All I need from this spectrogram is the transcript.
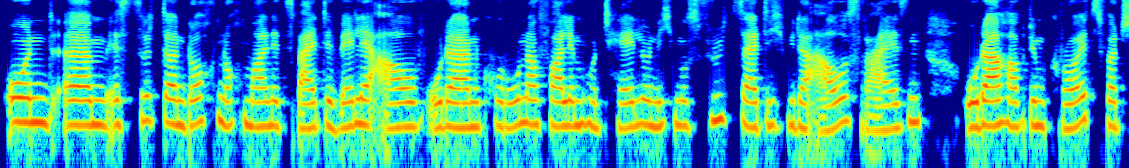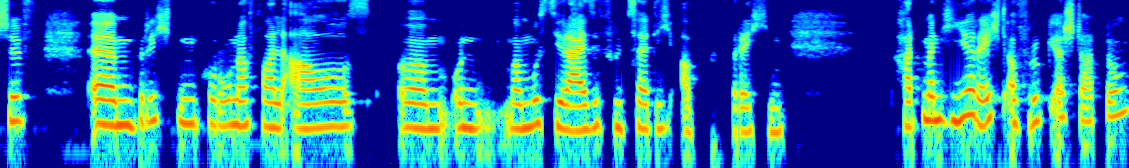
und ähm, es tritt dann doch nochmal eine zweite Welle auf oder ein Corona-Fall im Hotel und ich muss frühzeitig wieder ausreisen oder auch auf dem Kreuzfahrtschiff ähm, bricht ein Corona-Fall aus und man muss die Reise frühzeitig abbrechen. Hat man hier Recht auf Rückerstattung?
